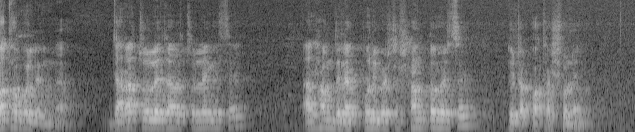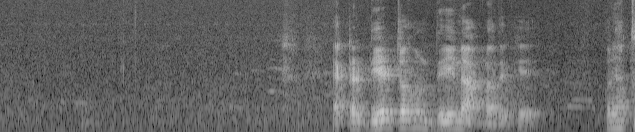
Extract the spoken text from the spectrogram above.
কথা বলেন না। যারা চলে যাওয়ার চলে গেছে, আলহামদুলিল্লাহ পরিবেশটা শান্ত হয়েছে। দুটা কথা শুনেন। একটা ডেট যখন দেই না আপনাদেরকে মানে এত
